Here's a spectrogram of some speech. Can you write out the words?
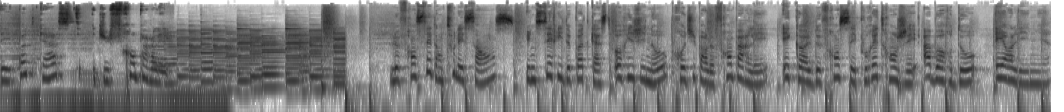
podcast du franc-parler. Le français dans tous les sens, une série de podcasts originaux produits par le franc-parler, école de français pour étrangers à Bordeaux et en ligne.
